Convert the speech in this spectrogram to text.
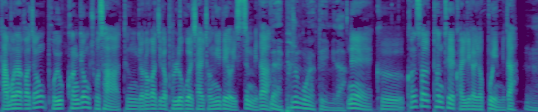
다문화 가정 보육 환경 조사 등 여러 가지가 블로그에 잘 정리되어 있습니다. 네, 표준 공약들입니다. 네, 그 컨설턴트의 관리가 엿보입니다. 음.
